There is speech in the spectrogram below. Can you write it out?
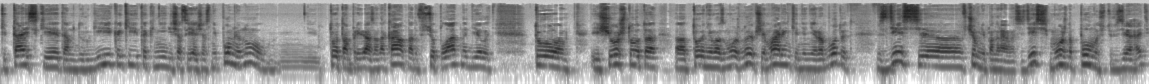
китайские, там другие какие-то книги, сейчас я сейчас не помню, ну, то там привязан аккаунт, надо все платно делать, то еще что-то, а, то невозможно, ну и вообще маленькие, они не работают. Здесь, э, в чем мне понравилось, здесь можно полностью взять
